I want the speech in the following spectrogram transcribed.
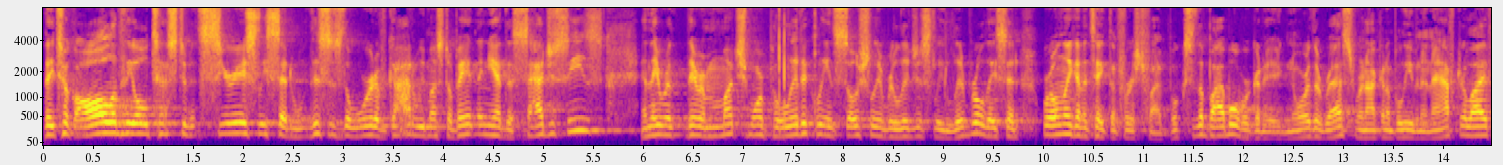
They took all of the Old Testament seriously, said, This is the Word of God, we must obey it. And then you had the Sadducees, and they were, they were much more politically and socially and religiously liberal. They said, We're only going to take the first five books of the Bible, we're going to ignore the rest. We're not going to believe in an afterlife,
